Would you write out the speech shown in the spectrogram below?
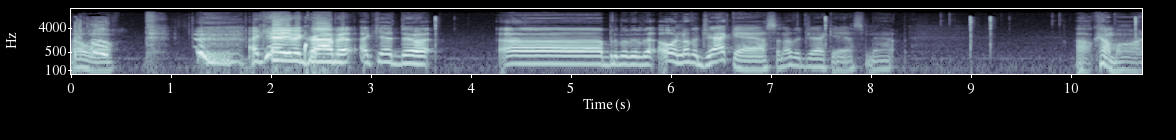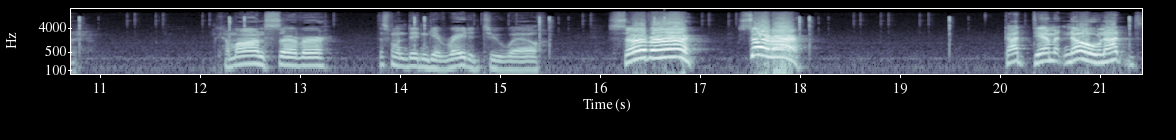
Oh well. I can't even grab it. I can't do it. Uh, blah, blah, blah, oh, another jackass. Another jackass map. Oh, come on. Come on, server. This one didn't get rated too well. Server! Server! God damn it. No, not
